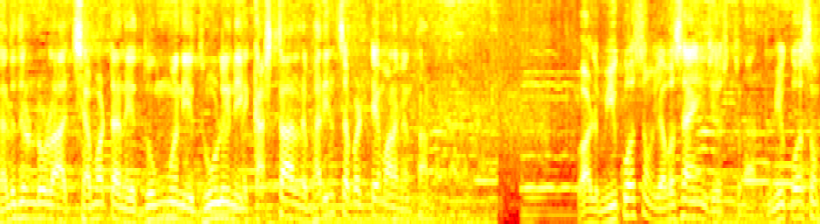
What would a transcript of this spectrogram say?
తల్లిదండ్రులు ఆ చెమటని దుమ్ముని ధూళిని కష్టాలని భరించబట్టే మనం ఎంత అందంగా వాళ్ళు మీకోసం వ్యవసాయం చేస్తున్నారు మీకోసం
